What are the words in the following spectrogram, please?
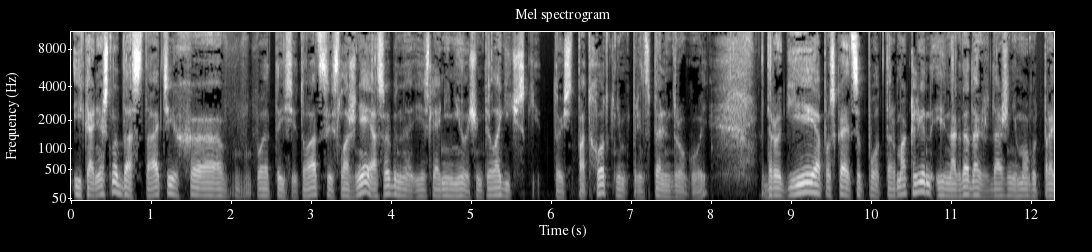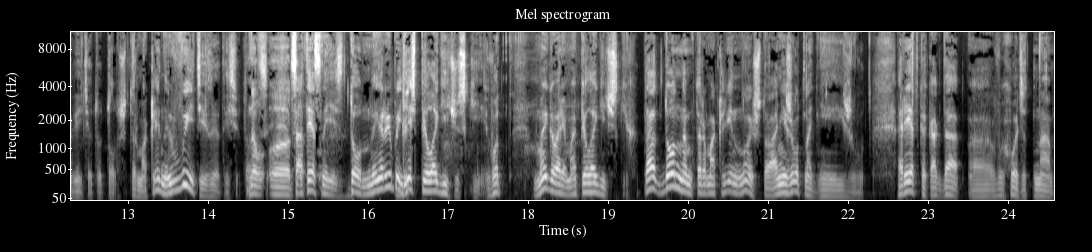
И, конечно, достать их а, в этой ситуации сложнее, особенно если они не очень пелагические. То есть подход к ним принципиально другой. Другие опускаются под термоклин и иногда даже, даже не могут пробить эту толщу термоклина и выйти из этой ситуации. Ну, э, Соответственно, есть донные рыбы, да. есть пелагические. Вот мы говорим о пелагических. Да, донным термоклин, ну и что, они живут на дне и живут. Редко, когда э, выходят на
